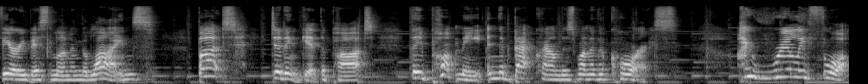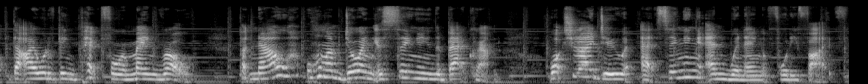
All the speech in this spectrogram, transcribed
very best learning the lines, but didn't get the part. They put me in the background as one of the chorus. I really thought that I would have been picked for a main role, but now all I'm doing is singing in the background. What should I do at Singing and Winning 45?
